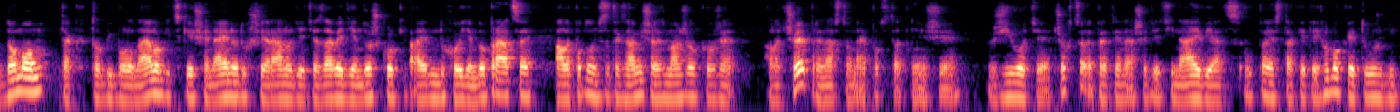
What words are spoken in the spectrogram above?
domom, tak to by bolo najlogickejšie, najjednoduchšie, ráno dieťa zavediem do školky a jednoducho idem do práce, ale potom sme sa tak zamýšľali s manželkou, že ale čo je pre nás to najpodstatnejšie v živote, čo chceme pre tie naše deti najviac, úplne z takej tej hlbokej túžby,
